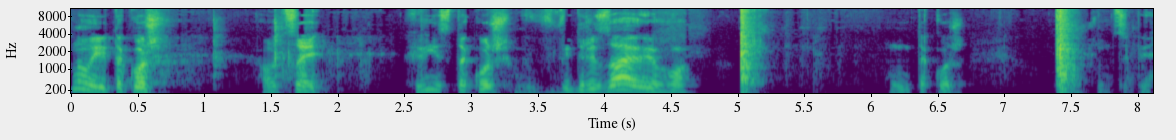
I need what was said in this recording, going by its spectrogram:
Ну і також оцей хвіст, також відрізаю його. Також, в принципі,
